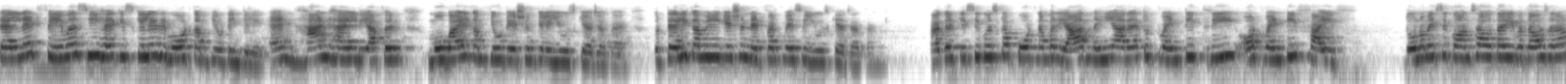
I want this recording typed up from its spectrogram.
टेलनेट फ़ेमस ही है किसके लिए? रिमोट कंप्यूटिंग के लिए। एंड हैंड हेल्ड या फिर मोबाइल कंप्यूटेशन के लिए यूज़ किया जाता है। तो टेली कम्युनिकेशन नेटवर्क में इसे यूज़ किया जाता है। अगर किसी को इसका पोर्ट नंबर याद नहीं आ रहा है तो 23 और 25 दोनों में से कौन सा होता है ये बताओ जरा।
